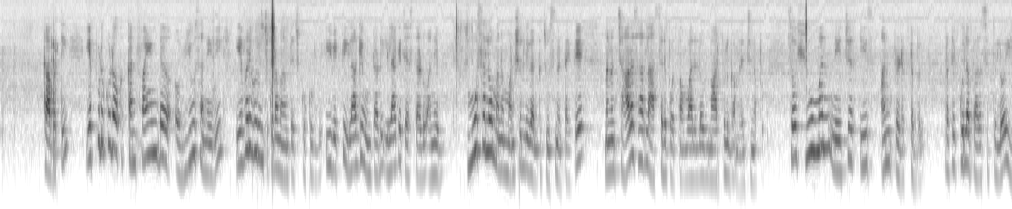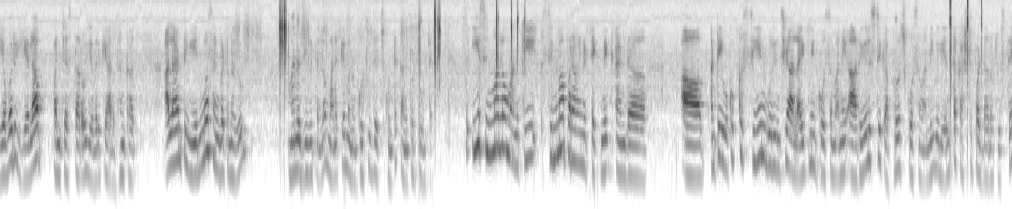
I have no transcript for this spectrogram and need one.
కాబట్టి ఎప్పుడు కూడా ఒక కన్ఫైన్డ్ వ్యూస్ అనేది ఎవరి గురించి కూడా మనం తెచ్చుకోకూడదు. ఈ వ్యక్తి ఇలాగే ఉంటాడు ఇలాగే చేస్తాడు అనే మూసలో మనం మనుషుల్ని కనుక చూసినట్టయితే మనం చాలాసార్లు ఆశ్చర్యపోతాం వాళ్ళలో మార్పులు గమనించినప్పుడు. So human nature is unpredictable ప్రతికూల పరిస్థితుల్లో ఎవరు ఎలా పనిచేస్తారో ఎవరికి అర్థం కాదు. అలాంటివి ఎన్నో సంఘటనలు మన జీవితంలో మనకే మనం గుర్తు తెచ్చుకుంటే కనపడుతూ ఉంటాయి. సో ఈ సినిమాలో మనకి సినిమా పరమైన టెక్నిక్ అండ్ అంటే ఒక్కొక్క సీన్ గురించి ఆ లైట్నింగ్ కోసం అని ఆ రియలిస్టిక్ అప్రోచ్ కోసం అని వీళ్ళు ఎంత కష్టపడ్డారో చూస్తే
